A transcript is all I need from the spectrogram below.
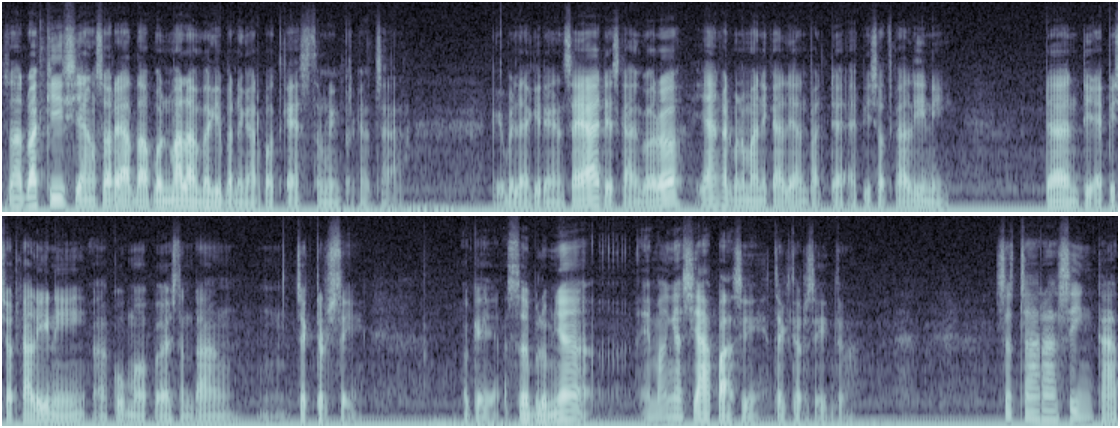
Selamat pagi, siang, sore, ataupun malam bagi pendengar podcast Termin Berkaca Kembali lagi dengan saya, Deska Anggoro Yang akan menemani kalian pada episode kali ini Dan di episode kali ini, aku mau bahas tentang hmm, Jack Dorsey Oke, sebelumnya emangnya siapa sih Jack Dorsey itu? Secara singkat,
